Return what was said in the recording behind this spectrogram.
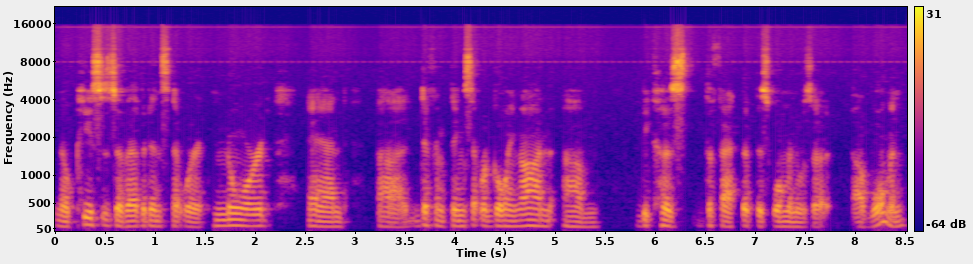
you know pieces of evidence that were ignored and uh, different things that were going on um, because the fact that this woman was a, a woman,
